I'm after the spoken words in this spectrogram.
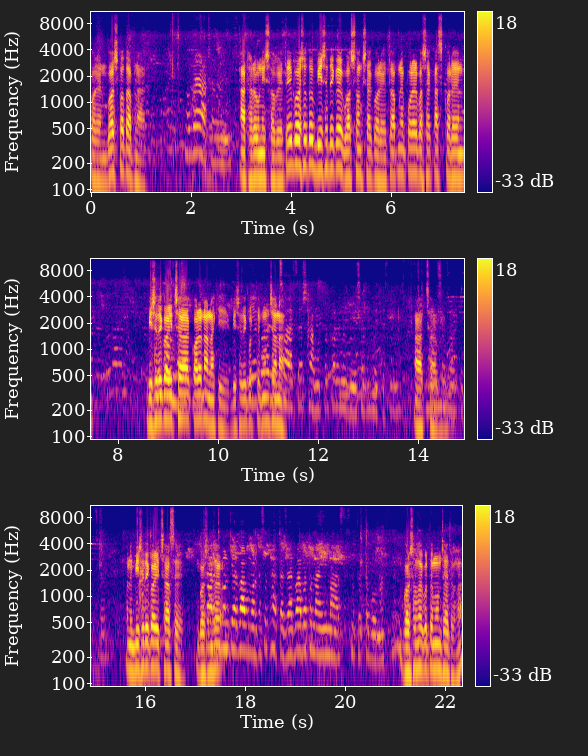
করেন। বয়স কত আপনার? আঠারো উনিশ। হবে। তো এই বয়সে তো বিয়ে সাথে করে ঘর সংসার করে তো আপনি পরের বাসায় কাজ করেন। বিয়ে সাথে করার ইচ্ছা করে না নাকি? বিয়ে করতে মন চায় না? আচ্ছা। মানে বিয়ে সাথে করার ইচ্ছা আছে? ঘর সংসার জীবন কি আর বাবা মার কাছে থাকা যায়? বাবা তো নাই মাস ছোট একটা বোন ঘর সংসার করতে মন চায় তো না?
